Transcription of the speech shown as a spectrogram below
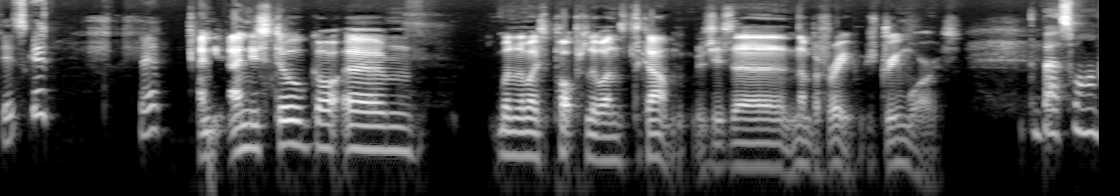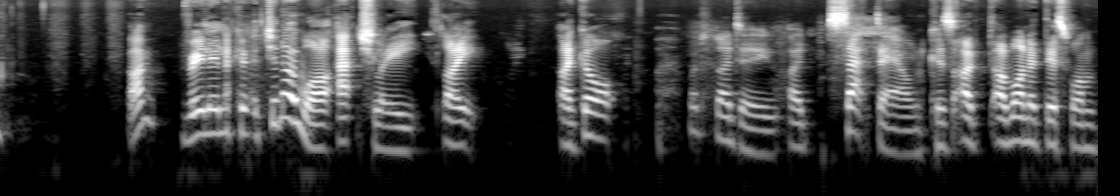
it's good. Yeah. And and you still got um one of the most popular ones to come, which is uh number three, which is Dream Warriors. The best one. I'm really looking. Do you know what? Actually, like, I got. What did I do? I sat down because I I wanted this one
